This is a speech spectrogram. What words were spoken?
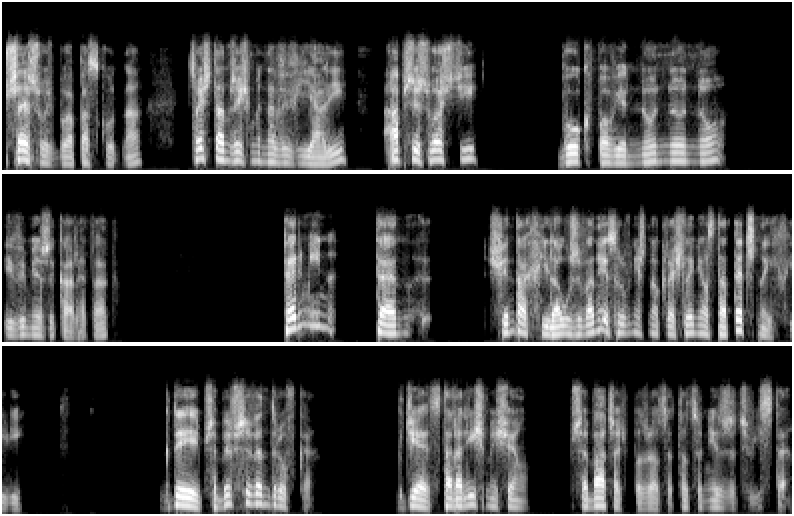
przeszłość była paskudna, coś tam żeśmy nawywijali, a przyszłości Bóg powie nu, nu, nu i wymierzy karę, tak? Termin ten, święta chwila, używany jest również na określenie ostatecznej chwili, gdy przebywszy wędrówkę, gdzie staraliśmy się przebaczać po drodze to, co nie jest rzeczywiste,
